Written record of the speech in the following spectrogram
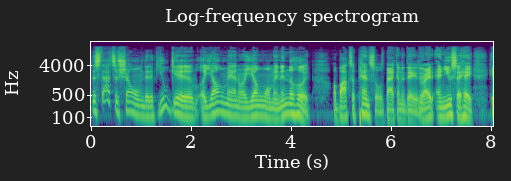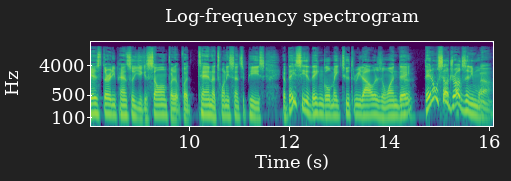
the stats have shown that if you give a young man or a young woman in the hood a box of pencils back in the days, Yeah. right? And you say, hey, here's 30 pencils. You can sell them for, for 10 or 20 cents a piece. If they see that they can go make two, $3 in one day, they don't sell drugs anymore. No,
